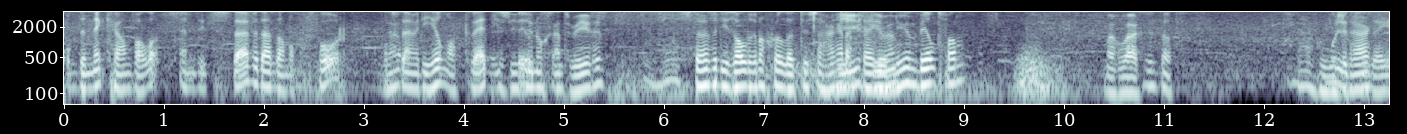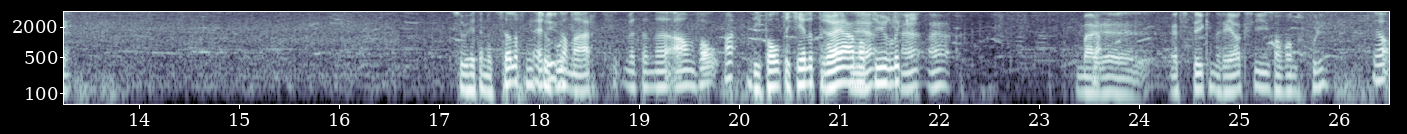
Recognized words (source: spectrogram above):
op de nek gaan vallen. En zit Stuiven daar dan nog voor? Of Ja. zijn we die helemaal Is kwijtgespeeld? die ze nog aan het weren? Stuiven die zal er nog wel tussen hangen, daar krijgen we nu een beeld van. Maar waar is dat? Ja, Moeilijk vraag. te zeggen. Ze weten het zelf niet En zo nu goed. Van Aert met een eh, aanval. Ah, die valt de gele trui aan Ja, natuurlijk. ja, ja. Maar eh, uitstekende reactie van Van der Poel. Ja,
